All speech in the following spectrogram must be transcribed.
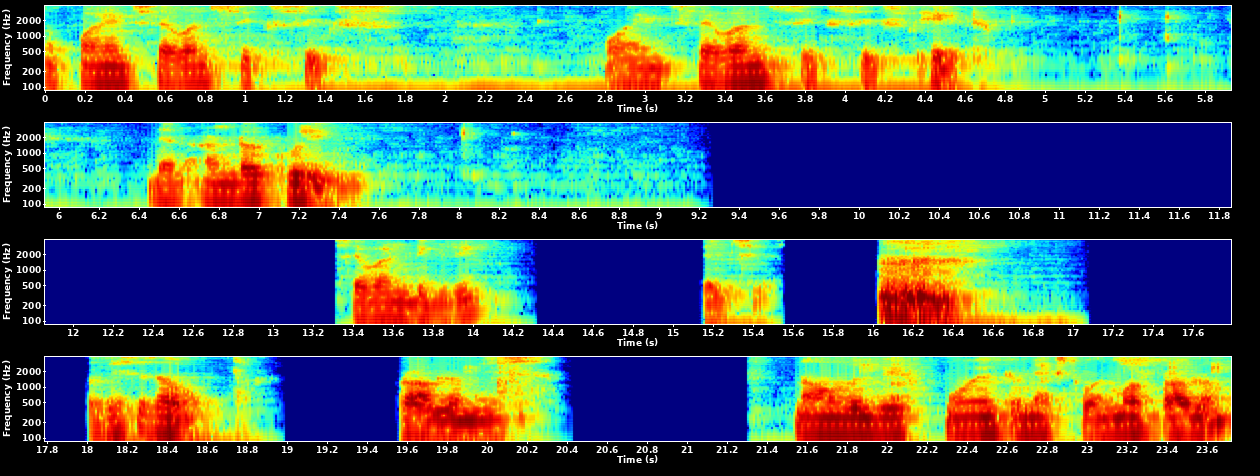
0.766 0.7668 then undercooling seven degree Celsius. So this is how problem is. Now we'll be moving to next one more problem.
